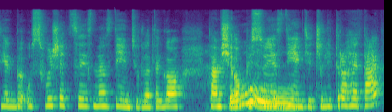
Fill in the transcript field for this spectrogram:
jakby usłyszeć, co jest na zdjęciu. Dlatego tam się Uuu. opisuje zdjęcie, czyli trochę tak.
